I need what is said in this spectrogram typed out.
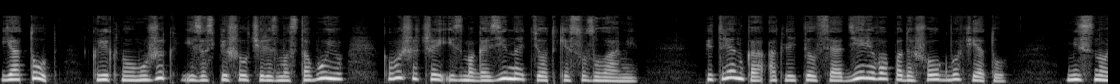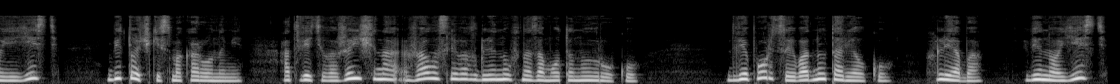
я тут!» — крикнул мужик и заспешил через мостовую к вышедшей из магазина тетке с узлами. Петренко отлепился от дерева, подошел к буфету. «Мясное есть?» «Биточки с макаронами», — ответила женщина, жалостливо взглянув на замотанную руку. «Две порции в одну тарелку. Хлеба. Вино есть?»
